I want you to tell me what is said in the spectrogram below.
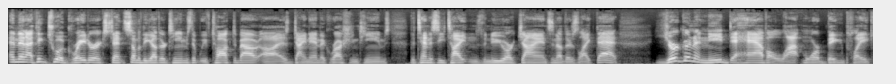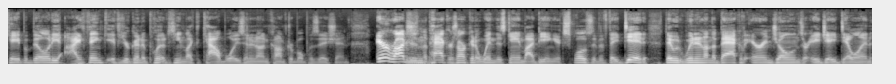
and then I think to a greater extent some of the other teams that we've talked about uh, as dynamic rushing teams, the Tennessee Titans, the New York Giants, and others like that you're going to need to have a lot more big play capability, I think, if you're going to put a team like the Cowboys in an uncomfortable position. Aaron Rodgers mm. and the Packers aren't going to win this game by being explosive. If they did, they would win it on the back of Aaron Jones or A.J. Dillon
